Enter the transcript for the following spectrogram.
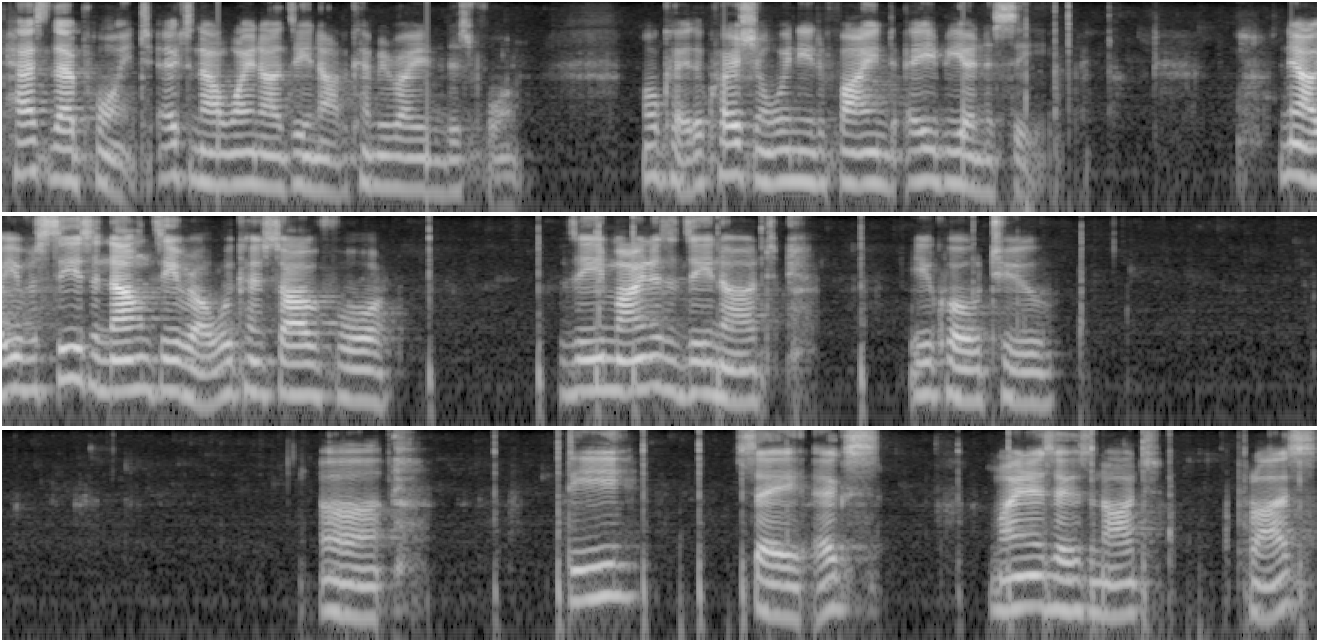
past that point. X naught y naught z naught can be written in this form? Okay the question we need to find a b and c. Now if c is non-zero we can solve for z minus z naught equal to uh, d say x minus x naught plus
